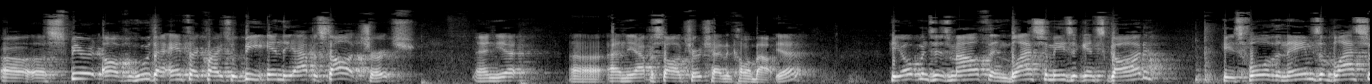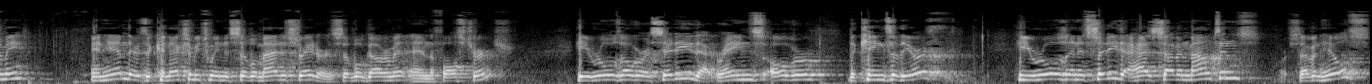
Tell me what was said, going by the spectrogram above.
uh, a spirit of who that Antichrist would be in the apostolic church, and yet, uh, and the apostolic church hadn't come about yet. He opens his mouth in blasphemies against God. He's full of the names of blasphemy. In him, there's a connection between the civil magistrate or civil government and the false church. He rules over a city that reigns over the kings of the earth. He rules in a city that has seven mountains or seven hills,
